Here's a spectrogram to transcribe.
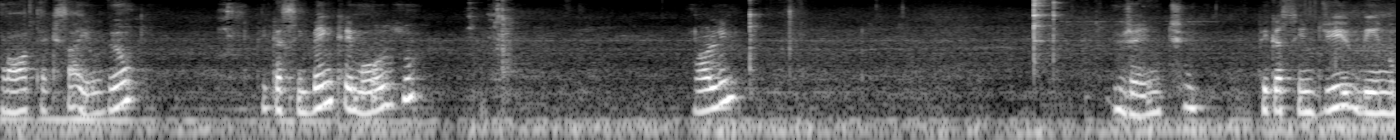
Ó, até que saiu, viu? Fica assim bem cremoso. Olhem. Gente, fica assim divino.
